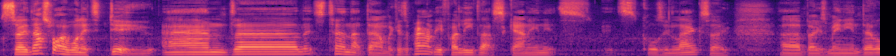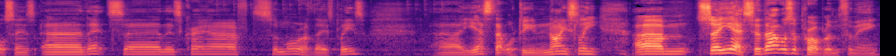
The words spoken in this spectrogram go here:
so that's what I wanted to do, and uh, let's turn that down because apparently if I leave that scanning, it's it's causing lag. So uh, Devil says, uh, let's uh, let's craft some more of those, please. Uh, yes, that will do nicely. Um, so yeah, so that was a problem for me,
